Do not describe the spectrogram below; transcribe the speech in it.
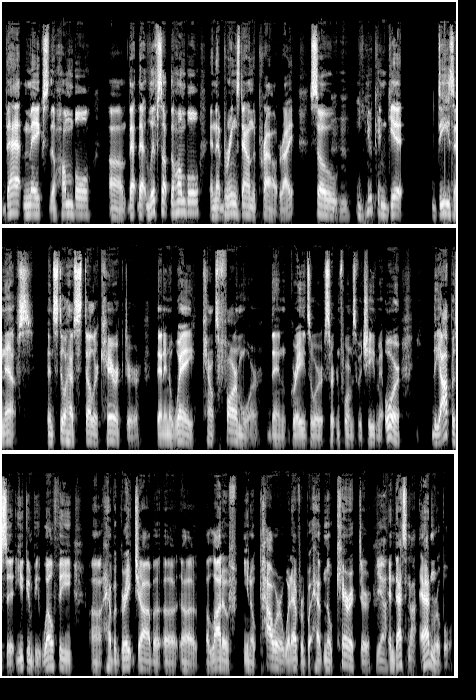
that makes the humble um, that that lifts up the humble and that brings down the proud, right? So mm-hmm. you can get D's and F's and still have stellar character that in a way counts far more than grades or certain forms of achievement or the opposite you can be wealthy uh, have a great job, a, a, a, lot of you know power or whatever, but have no character. Yeah, and that's not admirable.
